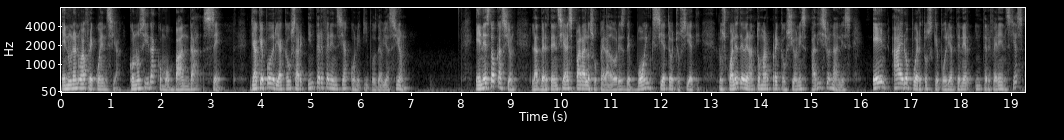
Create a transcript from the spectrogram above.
en una nueva frecuencia, conocida como banda C, ya que podría causar interferencia con equipos de aviación. En esta ocasión, la advertencia es para los operadores de Boeing 787, los cuales deberán tomar precauciones adicionales en aeropuertos que podrían tener interferencias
